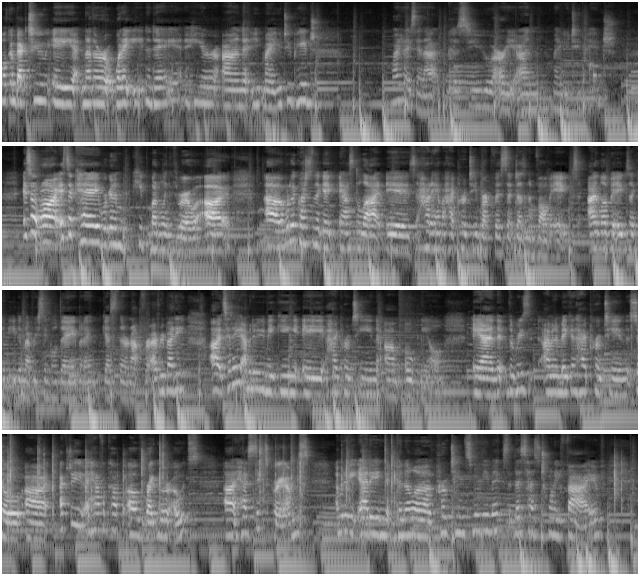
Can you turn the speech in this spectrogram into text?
Welcome back to a, another What I Eat in a Day here on my YouTube page. Why did I say that? Because you are already on my YouTube page. It's alright, it's okay, we're gonna keep muddling through. Uh, uh, one of the questions that get asked a lot is how to have a high protein breakfast that doesn't involve eggs. I love eggs, I can eat them every single day, but I guess they're not for everybody. Uh, today I'm gonna be making a high protein um, oatmeal. And the reason I'm gonna make it high protein, so uh, actually I have a cup of regular oats. Uh, it has six grams. I'm gonna be adding vanilla protein smoothie mix. This has 25.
